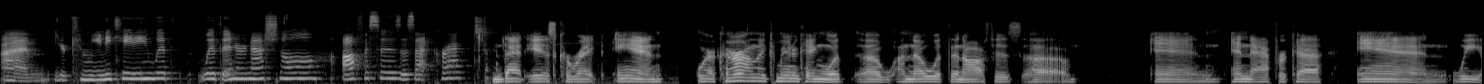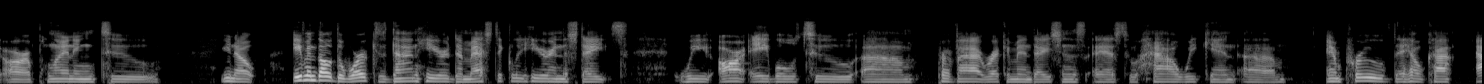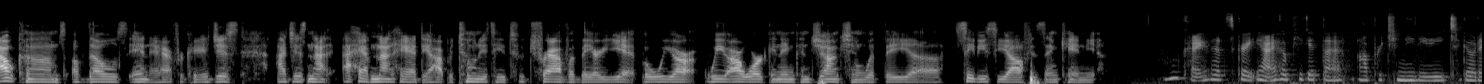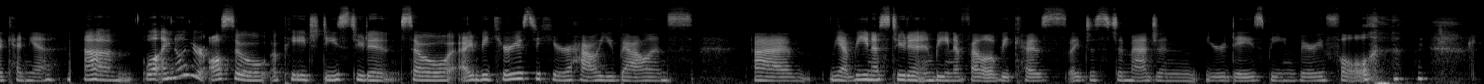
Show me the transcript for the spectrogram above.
um, you're communicating with with international offices. Is that correct? That is correct, and we're currently communicating with uh, I know with an office uh, in in Africa, and we are planning to, you know, even though the work is done here domestically here in the states we are able to um, provide recommendations as to how we can um, improve the health co- outcomes of those in Africa. It just I just not I have not had the opportunity to travel there yet, but we are we are working in conjunction with the uh, CDC office in Kenya. Okay, that's great. Yeah, I hope you get the opportunity to go to Kenya. Um, well, I know you're also a PhD student, so I'd be curious to hear how you balance, um, yeah, being a student and being a fellow, because I just imagine your days being very full.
